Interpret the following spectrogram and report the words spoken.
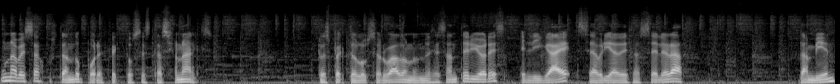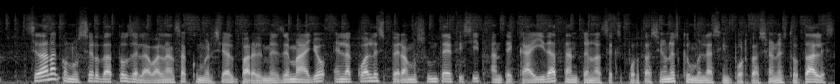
una vez ajustando por efectos estacionales. Respecto al observado en los meses anteriores, el IGAE se habría desacelerado. También se dan a conocer datos de la balanza comercial para el mes de mayo, en la cual esperamos un déficit ante caída tanto en las exportaciones como en las importaciones totales,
